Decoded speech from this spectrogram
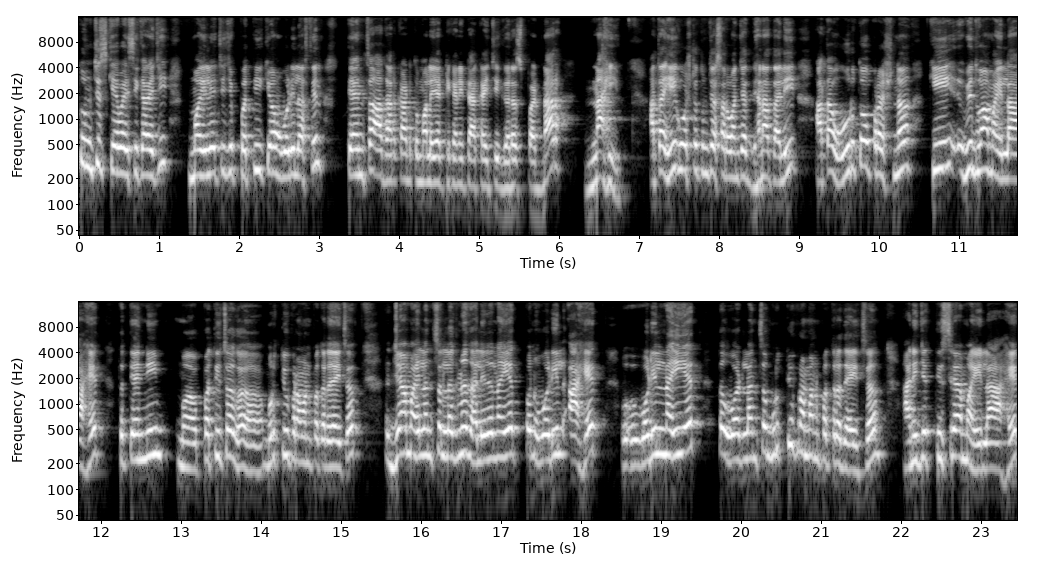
तुमचीच केवायसी करायची. महिलेचे जे पती किंवा वडील असतील त्यांचं आधार कार्ड तुम्हाला या ठिकाणी टाकायची गरज पडणार नाही. आता ही गोष्ट तुमच्या सर्वांच्या ध्यानात आली. आता उरतो प्रश्न की विधवा महिला आहेत तर त्यांनी पतीचं मृत्यू प्रमाणपत्र द्यायचं. ज्या महिलांचं लग्न झालेलं नाही आहेत पण वडील आहेत वडील नाही आहेत तर वडिलांचं मृत्यू प्रमाणपत्र द्यायचं आणि जे तिसऱ्या महिला आहेत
